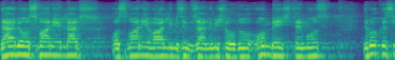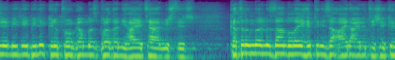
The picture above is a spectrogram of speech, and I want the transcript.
Değerli Osmaniyeliler, Osmaniye Valimizin düzenlemiş olduğu 15 Temmuz Demokrasi ve Milli Birlik Günü programımız burada nihayete ermiştir. Katılımlarınızdan dolayı hepinize ayrı ayrı teşekkür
